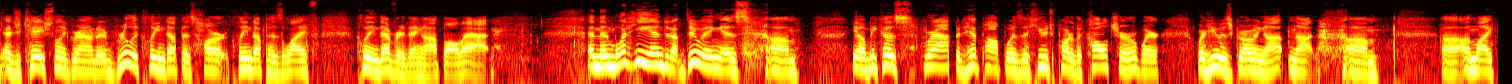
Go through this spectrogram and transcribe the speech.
educationally grounded, really cleaned up his heart, cleaned up his life, cleaned everything up, all that. And then what he ended up doing is, um, you know, because rap and hip hop was a huge part of the culture where where he was growing up, not um, uh, unlike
